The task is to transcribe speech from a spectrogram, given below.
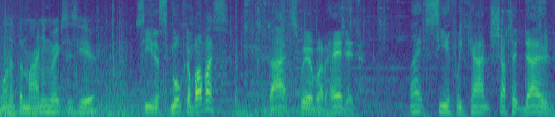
One of the mining rigs is here. See the smoke above us? That's where we're headed. Let's see if we can't shut it down.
